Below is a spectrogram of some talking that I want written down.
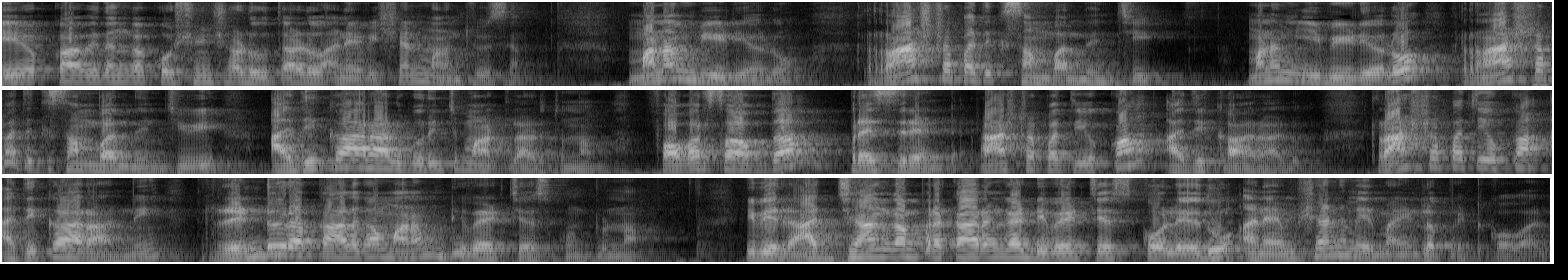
ఏ యొక్క విధంగా క్వశ్చన్స్ అడుగుతాడు అనే విషయాన్ని మనం చూసాం మనం వీడియోలో రాష్ట్రపతికి సంబంధించి మనం ఈ వీడియోలో రాష్ట్రపతికి సంబంధించి అధికారాల గురించి మాట్లాడుతున్నాం. పవర్స్ ఆఫ్ ద ప్రెసిడెంట్ రాష్ట్రపతి యొక్క అధికారాలు. రాష్ట్రపతి యొక్క అధికారాన్ని రెండు రకాలుగా మనం డివైడ్ చేసుకుంటున్నాం. ఇవి రాజ్యాంగం ప్రకారంగా డివైడ్ చేసుకోలేదు అనే అంశాన్ని మీరు మైండ్లో పెట్టుకోవాలి.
